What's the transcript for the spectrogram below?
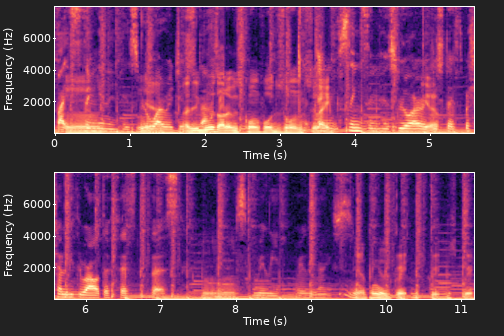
by singing in his lower register As he goes out of his comfort zone to like sings in his lower Yeah. register, especially throughout the first verse. Mm. It's really, really nice. Yeah, I think it's great. It's great. It's great.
